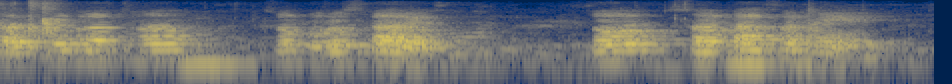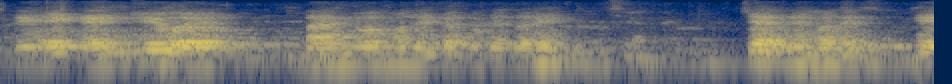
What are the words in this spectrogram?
हे रत्न जो पुरस्कार आहे तो सरकारचा नाही आहे. ते एक एनजीओ आहे बँगलोरमध्ये का कुठेतरी चेन्नईमध्ये. हे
